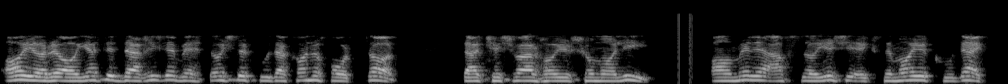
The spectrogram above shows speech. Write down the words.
آیا رعایت دقیق بهداشت کودکان خردسال در کشورهای شمالی عامل افزایش اکسمای کودک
